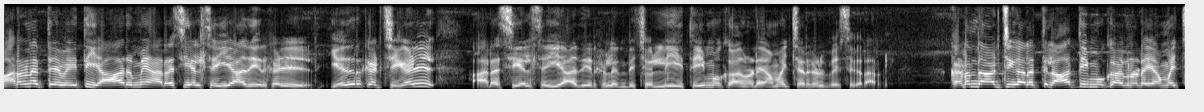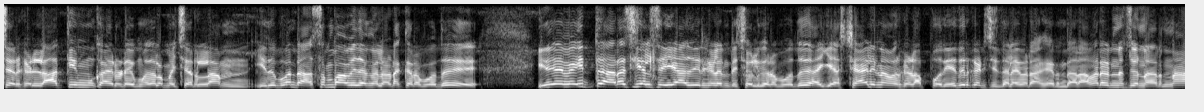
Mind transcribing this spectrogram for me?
மரணத்தை வைத்து யாருமே அரசியல் செய்யாதீர்கள். எதிர்க்கட்சிகள் அரசியல் செய்யாதீர்கள் என்று சொல்லி திமுகவினுடைய அமைச்சர்கள் பேசுகிறார்கள். கடந்த ஆட்சி காலத்தில் அதிமுகவினுடைய அமைச்சர்கள் அதிமுகவினுடைய முதலமைச்சர் எல்லாம் இது போன்ற அசம்பாவிதங்கள் நடக்கிற போது இதை வைத்து அரசியல் செய்யாதீர்கள் என்று சொல்கிற போது ஐயா ஸ்டாலின் அவர்கள் அப்போது எதிர்கட்சி தலைவராக இருந்தார். அவர் என்ன சொன்னார்னா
